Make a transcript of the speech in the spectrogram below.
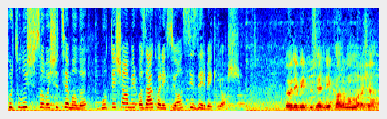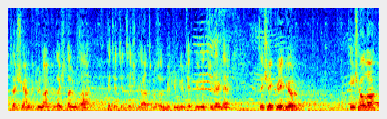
Kurtuluş Savaşı temalı muhteşem bir özel koleksiyon sizleri bekliyor. Böyle bir güzelliği Kahramanmaraş'a taşıyan bütün arkadaşlarımıza, PTT teşkilatımızın bütün yöneticilerine teşekkür ediyorum. İnşallah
